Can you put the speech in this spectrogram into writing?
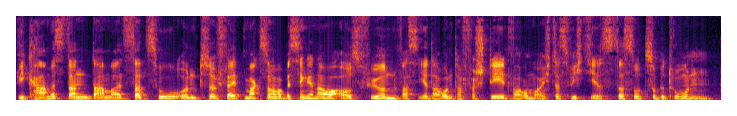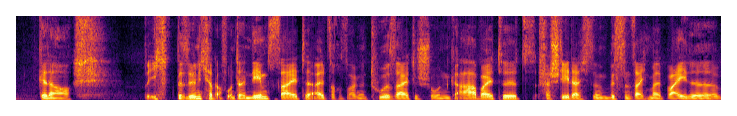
Wie kam es dann damals dazu und äh, vielleicht magst du noch mal ein bisschen genauer ausführen, was ihr darunter versteht, warum euch das wichtig ist, das so zu betonen? Genau ich persönlich habe auf Unternehmensseite als auch auf Agenturseite schon gearbeitet, verstehe da so ein bisschen, sag ich mal, beide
